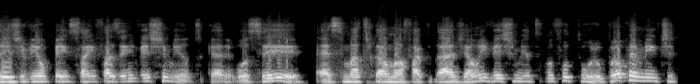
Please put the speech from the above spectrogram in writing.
vocês deviam pensar em fazer investimento, cara. Você é, se matricular numa faculdade é um investimento no futuro. Propriamente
